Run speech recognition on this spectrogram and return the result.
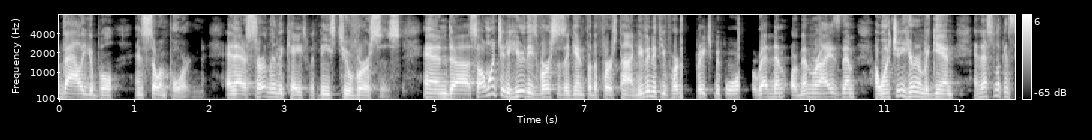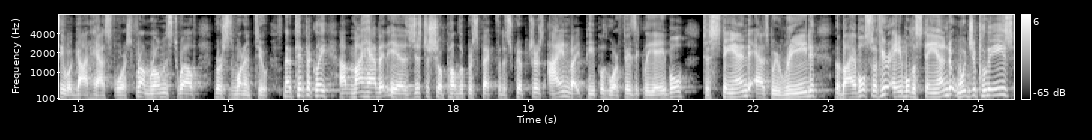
valuable and so important. And that is certainly the case with these two verses. And uh, so I want you to hear these verses again for the first time, even if you've heard preached before, or read them, or memorized them. I want you to hear them again, and let's look and see what God has for us from Romans 12, verses 1 and 2. Now, typically, uh, my habit is just to show public respect for the scriptures. I invite people who are physically able to stand as we read the Bible. So if you're able to stand, would you please?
